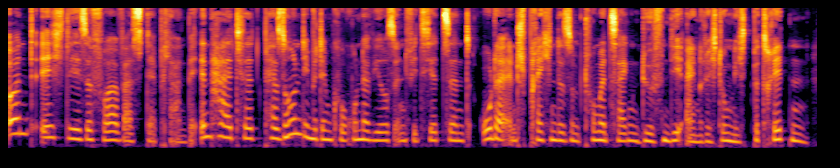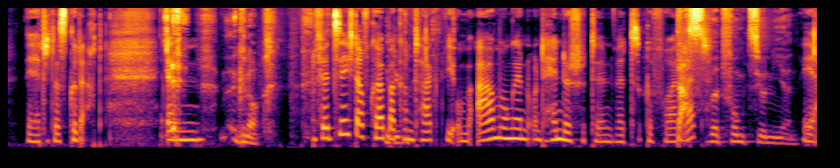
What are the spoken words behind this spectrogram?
Und ich lese vor, was der Plan beinhaltet. Personen, die mit dem Coronavirus infiziert sind oder entsprechende Symptome zeigen, dürfen die Einrichtung nicht betreten. Wer hätte das gedacht? Ähm, Genau. Verzicht auf Körperkontakt wie Umarmungen und Händeschütteln wird gefordert. Das wird funktionieren. Ja,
